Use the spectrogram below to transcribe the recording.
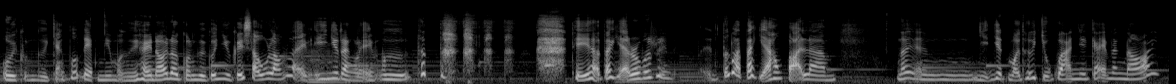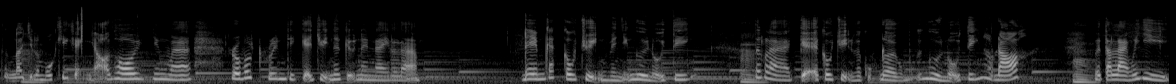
ôi con người chẳng tốt đẹp như mọi người hay nói đâu con người có nhiều cái xấu lắm là em y như rằng là em ưa thích. Thì tác giả Robert tức là tác giả không phải là nó diễn dịch mọi thứ chủ quan như các em đang nói nó chỉ là một khía cạnh nhỏ thôi. Nhưng mà Robert Greene thì kể chuyện theo kiểu này này là đem các câu chuyện về những người nổi tiếng ừ. tức là kể câu chuyện về cuộc đời của một cái người nổi tiếng nào đó ừ. người ta làm cái gì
